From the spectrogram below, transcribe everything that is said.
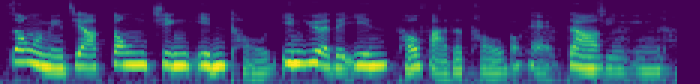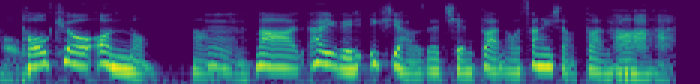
中文名叫《东京音头》，音乐的音，头发的头。OK。东京音头。Tokyo Ono 啊，那还有一个一小的前段，我唱一小段哈。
